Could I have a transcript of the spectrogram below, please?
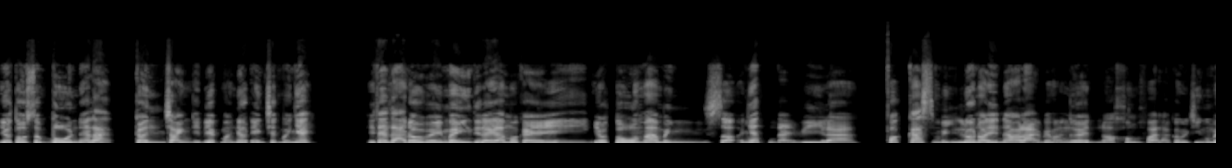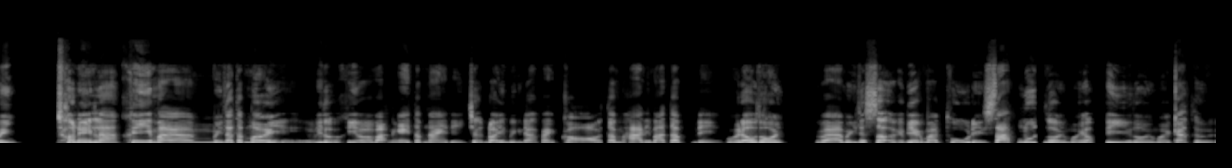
Yếu tố số 4 nữa là cần tránh cái việc mà nước đến chân mới nhảy. Thì thật ra đối với mình thì đây là một cái yếu tố mà mình sợ nhất tại vì là podcast mình luôn nói đi nói lại với mọi người nó không phải là công việc chính của mình. Cho nên là khi mà mình ra tập mới, ví dụ khi mà bạn nghe tập này thì trước đấy mình đã phải có tầm 2 đến 3 tập để gối đầu rồi. Và mình rất sợ cái việc mà thu đến sát nút rồi mới hậu kỳ rồi mới các thứ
